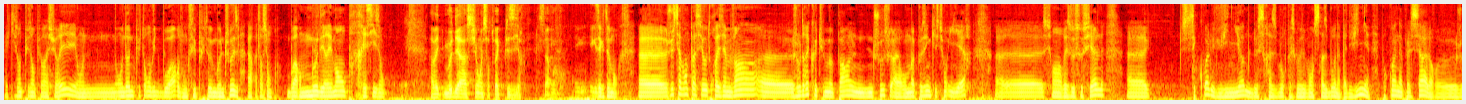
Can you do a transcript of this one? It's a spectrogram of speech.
bah, qui sont de plus en plus rassurés et on, on donne plutôt envie de boire, donc c'est plutôt une bonne chose. Alors attention, boire modérément, précisons. Avec modération et surtout avec plaisir. C'est important. Exactement. Euh, juste avant de passer au troisième vin, euh, je voudrais que tu me parles d'une chose. Alors, on m'a posé une question hier euh, sur un réseau social. C'est quoi le vignoble de Strasbourg? Parce que bon, Strasbourg n'a pas de vigne. Pourquoi on appelle ça? Alors, euh, je...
